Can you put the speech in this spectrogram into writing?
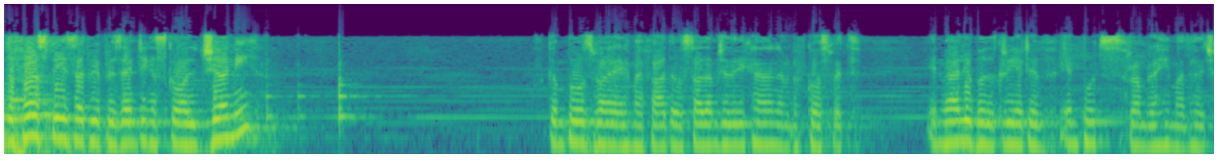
the first piece that we're presenting is called Journey, composed by my father Ustad Amjad Khan and of course with invaluable creative inputs from Rahim Alhaj.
